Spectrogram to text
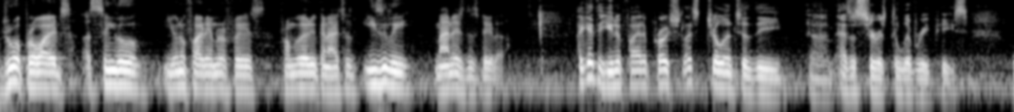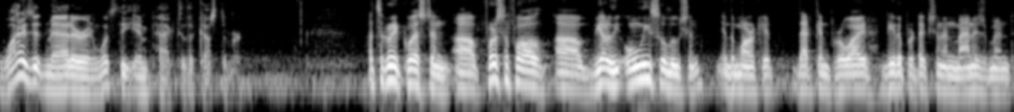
Druva provides a single unified interface from where you can actually easily manage this data. I get the unified approach. Let's drill into the um, as a service delivery piece. Why does it matter and what's the impact to the customer? That's a great question. Uh, first of all, uh, we are the only solution in the market that can provide data protection and management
